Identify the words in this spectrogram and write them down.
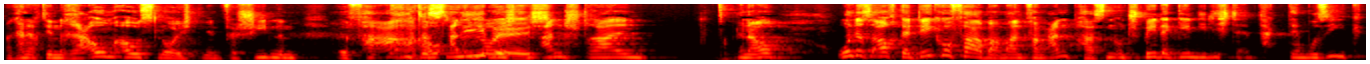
Man kann auch den Raum ausleuchten in verschiedenen äh, Farben, oh, das anleuchten, anstrahlen. Genau. Und es auch der Dekofarbe am Anfang anpassen und später gehen die Lichter im Takt der Musik.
